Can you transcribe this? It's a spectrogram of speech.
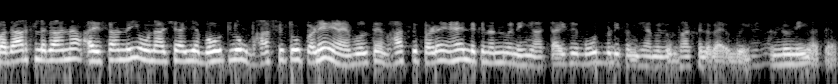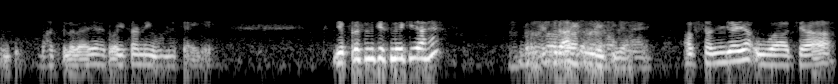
पदार्थ लगाना ऐसा नहीं होना चाहिए। बहुत लोग भाष्य तो पढ़े हैं, बोलते हैं भाष्य पढ़े हैं, लेकिन अन्वय नहीं आता। इसे बहुत बड़ी संख्या में लोग भाष्य लगाए हुए हैं। अन्वय नहीं आता है उनको। भाष्य लगाया है तो ऐसा नहीं होना चाहिए। ये प्रश्न किसने किया है? ने किया है। अब संजय उवाचा।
